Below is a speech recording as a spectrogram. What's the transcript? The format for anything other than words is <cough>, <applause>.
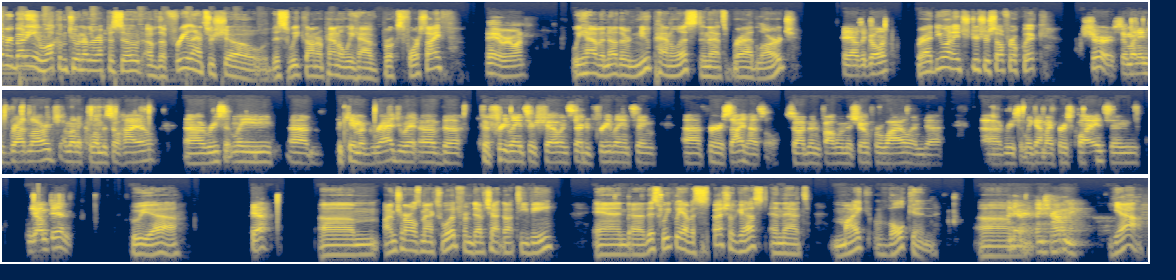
Hey, everybody, and welcome to another episode of the Freelancer Show. This week on our panel, we have Brooks Forsyth. Hey, everyone. We have another new panelist, and that's Brad Large. Hey, how's it going? Brad, do you want to introduce yourself real quick? Sure. So, my name is Brad Large. I'm out of Columbus, Ohio. Uh, recently um, became a graduate of the, the Freelancer Show and started freelancing uh, for a side hustle. So, I've been following the show for a while and uh, uh recently got my first clients and jumped in. Ooh, yeah. Yeah. Um, I'm Charles Max Wood from devchat.tv. And uh, this week we have a special guest, and that's Mike Volkin. Um, Hi there. Thanks for having me. Yeah.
